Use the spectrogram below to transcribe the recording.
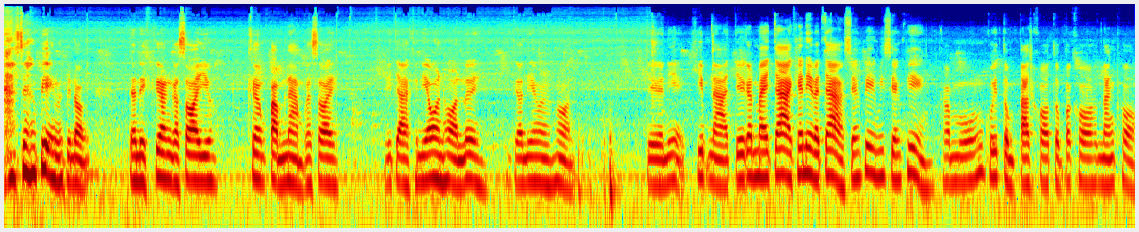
การเสียงเพลงเลยพี่น้อง แต่ในเครื่องกระซอยอยู่ เครื่องปั๊มน้ำกระซอยนี่จ้ะข้าวเหนียวห่อนๆเลยเดี๋ยวนี้ห่อนๆ เจอนี่คลิปหนาเจอกันไหมจ้า แค่นี้ละจ้า เสียงเพลงมีเสียงเพลงคำมุนคุยตุ่มปลาคอตุ่มปลาคอหนังทอง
